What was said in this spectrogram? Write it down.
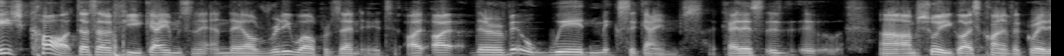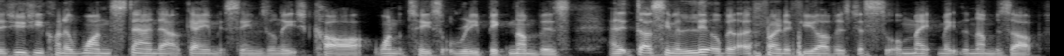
each cart does have a few games in it, and they are really well presented. I, I they're a bit of a weird mix of games. Okay, there's, uh, I'm sure you guys kind of agree. There's usually kind of one standout game it seems on each cart, one or two sort of really big numbers, and it does seem a little bit like I've thrown a few others just sort of make make the numbers up,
